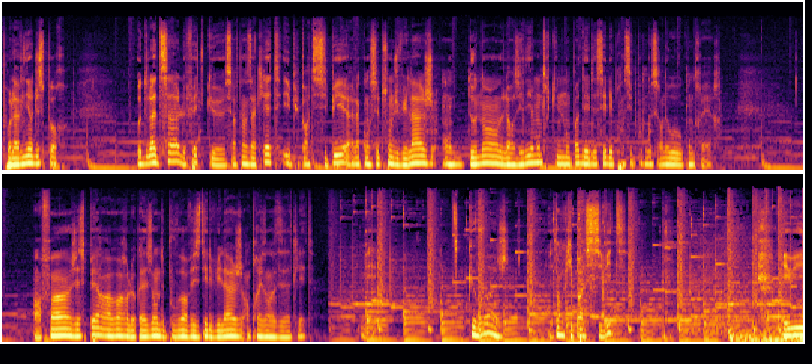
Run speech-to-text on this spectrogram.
pour l'avenir du sport. Au-delà de ça, le fait que certains athlètes aient pu participer à la conception du village en donnant leurs idées montre qu'ils n'ont pas délaissé les principes concernés au contraire. Enfin, j'espère avoir l'occasion de pouvoir visiter le village en présence des athlètes. Mais que vois-je? Qui passe si vite. Et oui,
